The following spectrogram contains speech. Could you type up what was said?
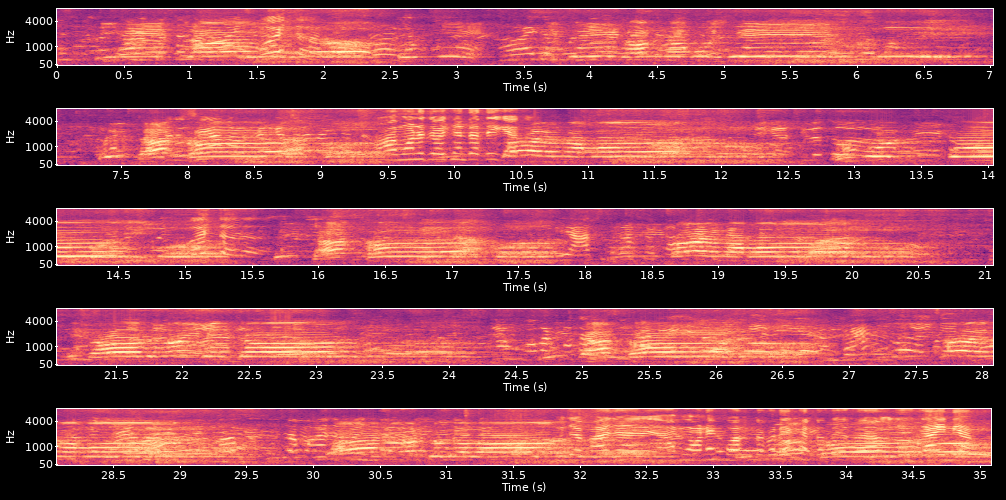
ওই তো আমার মনে হচ্ছে ওইখানটাতেই গেছে। ওই তো দাদা এই আশেপাশে পূজা পাওয়া যায় না। আমি অনেক কষ্ট করে এখানটাতে যাইনি আমি।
